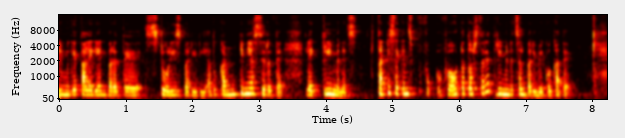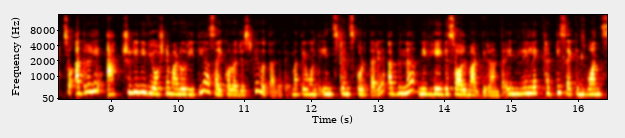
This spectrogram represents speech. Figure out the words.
ನಿಮಗೆ ತಲೆಗೆ ಏನು ಬರುತ್ತೆ ಸ್ಟೋರೀಸ್ ಬರೀರಿ, ಅದು ಕಂಟಿನ್ಯೂಸ್ ಇರುತ್ತೆ. Like three minutes thirty seconds photo ತೋರಿಸ್ತಾರೆ ತ್ರೀ ಮಿನಿಟ್ಸಲ್ಲಿ ಬರಿಬೇಕು ಕತೆ. ಸೊ ಅದರಲ್ಲಿ ಆಕ್ಚುಲಿ ನೀವು ಯೋಚನೆ ಮಾಡೋ ರೀತಿ ಆ ಸೈಕಾಲಜಿಸ್ಟ್ಗೆ ಗೊತ್ತಾಗುತ್ತೆ. ಮತ್ತೆ ಒಂದು ಇನ್ಸ್ಟೆನ್ಸ್ ಕೊಡ್ತಾರೆ, ಅದನ್ನ ನೀವು ಹೇಗೆ ಸಾಲ್ವ್ ಮಾಡ್ತೀರಾ ಅಂತ. In in like thirty seconds once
